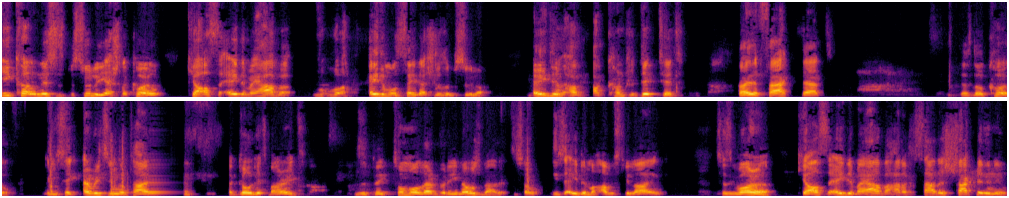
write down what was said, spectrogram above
Ikal and this is Basula Yesh Lakoil, Kiasa Adam Hava. Adam will say that she was a Basula. Adam have, are contradicted by the fact that there's no coil. And You say every single time a girl gets married, there's a big tumult, everybody knows about it. So these Adam are obviously lying. Says Gemara, Kiasa Adam Hava, Hadach Shakrin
